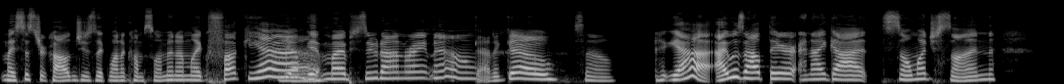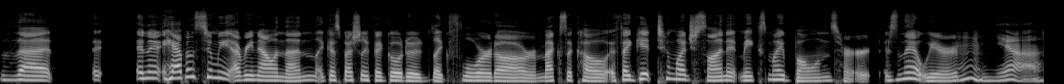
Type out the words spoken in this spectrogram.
my sister called and she's like, "Want to come swim?" And I'm like, "Fuck yeah, Yeah. I'm getting my suit on right now." Gotta go. So, yeah, I was out there and I got so much sun that, it- and it happens to me every now and then, like, especially if I go to like Florida or Mexico. If I get too much sun, it makes my bones hurt. Isn't that weird? Mm, yeah.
